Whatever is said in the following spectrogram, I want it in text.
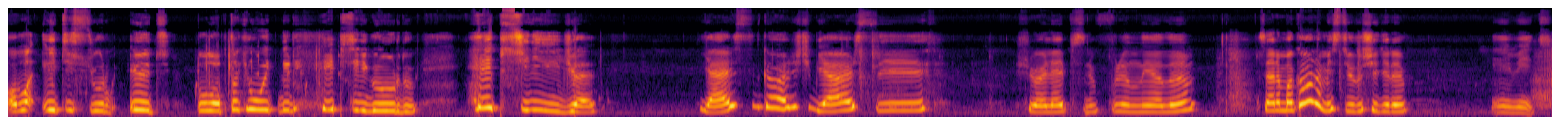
Abla et istiyorum et. Dolaptaki o etlerin hepsini gördüm. Hepsini yiyeceğim. Yersin kardeşim yersin. Şöyle hepsini fırınlayalım. Sen makarna mı istiyordun şekerim? Evet.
